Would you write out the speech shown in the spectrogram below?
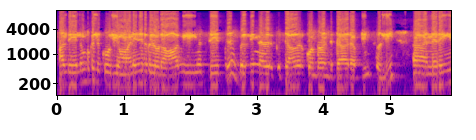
அந்த எலும்புகளுக்கு உரிய மனிதர்களோட ஆவியையும் சேர்த்து பெர்லின் நகருக்கு ஜாகர் கொண்டு வந்துட்டார் அப்படின்னு சொல்லி ஆஹ், நிறைய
